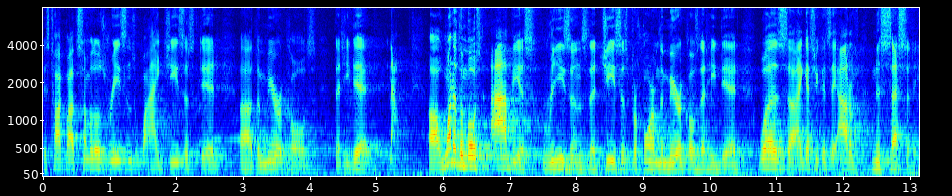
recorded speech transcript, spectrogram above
is talk about some of those reasons why Jesus did uh, the miracles that he did. Now, uh, one of the most obvious reasons that Jesus performed the miracles that he did was, uh, I guess you could say, out of necessity.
